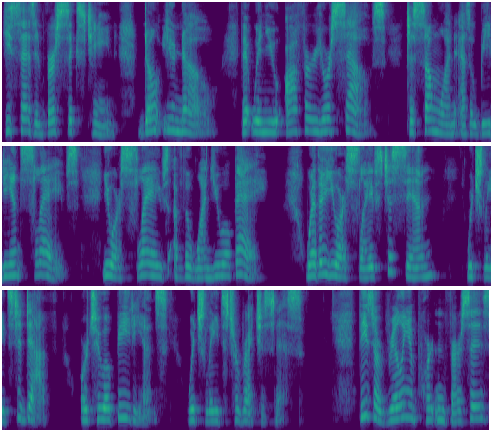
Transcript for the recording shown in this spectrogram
He says in verse 16, don't you know that when you offer yourselves to someone as obedient slaves, you are slaves of the one you obey, whether you are slaves to sin, which leads to death, or to obedience, which leads to righteousness. These are really important verses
